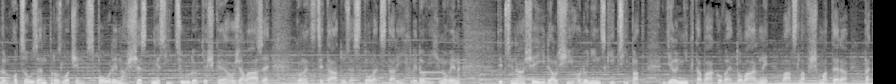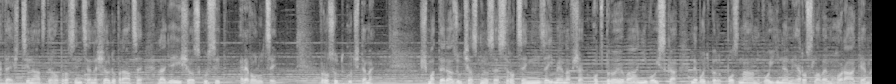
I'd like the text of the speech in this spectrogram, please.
Byl odsouzen pro zločin vzpoury na 6 měsíců do těžkého žaláře. Konec citátu ze 100 let starých lidových novin. Ty přinášejí další hodonínský případ. Dělník tabákové továrny Václav Šmatera taktéž 13. prosince nešel do práce, raději šel zkusit revoluci. V rozsudku čteme. Šmatera zúčastnil se srocení, zejména však odzbrojování vojska, neboť byl poznán vojínem Jaroslavem Horákem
